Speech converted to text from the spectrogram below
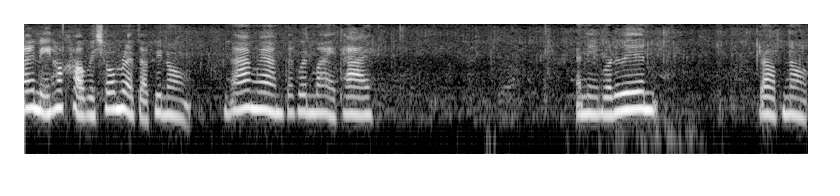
ได้หนีเขาเขาไปชมเลยจ้ะพี่น้อง งามงามแต่เพิ่นให้ทายอันนี้บริเวณรอบนอก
